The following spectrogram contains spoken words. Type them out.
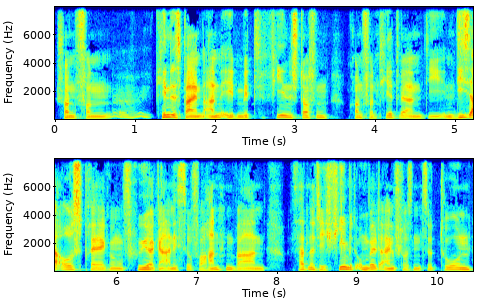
schon von äh, Kindesbeinen an eben mit vielen Stoffen konfrontiert werden, die in dieser Ausprägung früher gar nicht so vorhanden waren. Das hat natürlich viel mit Umwelteinflüssen zu tun.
